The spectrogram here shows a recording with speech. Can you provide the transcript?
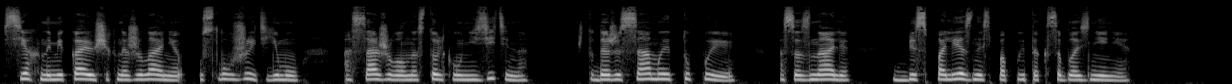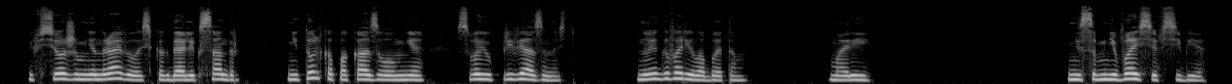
Всех намекающих на желание услужить ему осаживал настолько унизительно, что даже самые тупые осознали, бесполезность попыток соблазнения. И все же мне нравилось, когда Александр не только показывал мне свою привязанность, но и говорил об этом. «Мари, не сомневайся в себе».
